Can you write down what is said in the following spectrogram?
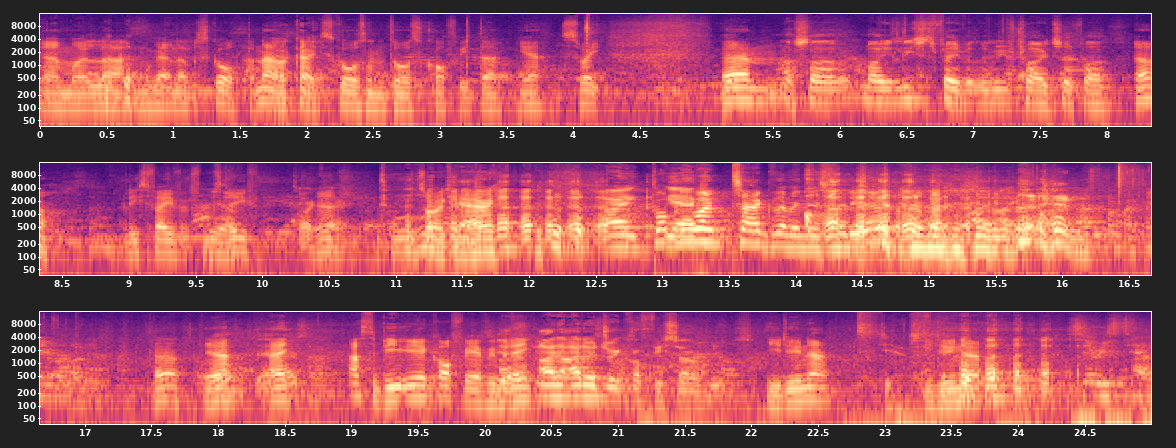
and we'll uh, we'll get another score. But no, okay, scores on the doors, coffee done. Yeah, sweet. Um, That's uh, my least favourite that we've tried so far. oh, least favourite from Yeah. Steve. Sorry, Yeah. Kerry. Sorry, Canary. I Probably yeah, won't tag them in this video. Yeah, yeah. Hey, that's the beauty of coffee, everybody. I, I don't drink coffee, so You do now. You do now. Series 10.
